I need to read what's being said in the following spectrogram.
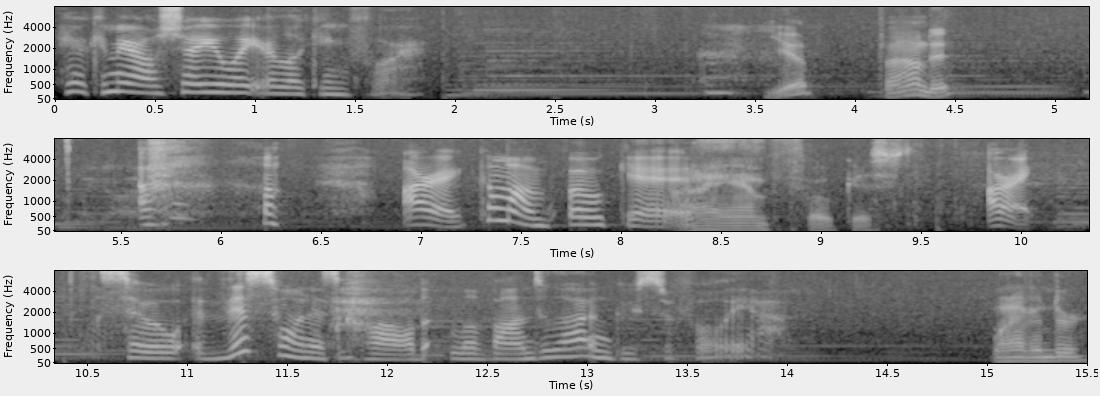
Here, come here. I'll show you what you're looking for. Yep, found it. All right, come on, focus. I am focused. All right. So this one is called Lavandula angustifolia. Lavender?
